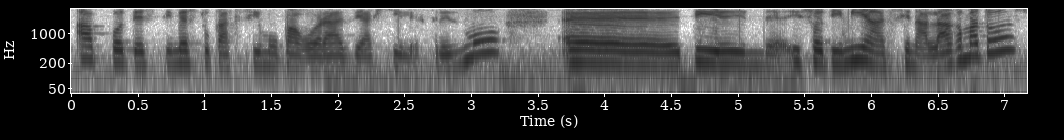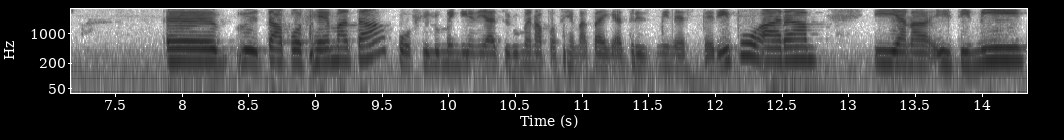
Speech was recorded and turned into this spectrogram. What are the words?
από τις τιμές του καυσίμου που αγοράζει αρχή ηλεκτρισμού, ε, την ισοτιμία συναλλάγματος, ε, τα αποθέματα που οφείλουμε και διατηρούμε αποθέματα για τρεις μήνες περίπου. Άρα η, η τιμή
